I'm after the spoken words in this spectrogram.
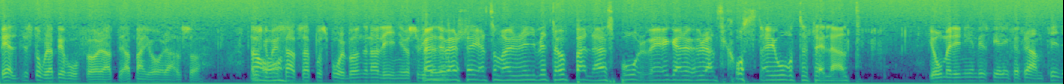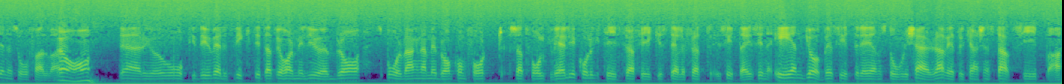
väldigt stora behov för att, att man gör alltså. Nu ska Ja. man ju satsa på spårbundna linjer och så vidare. Men det värsta är att de har rivit upp alla spårvägar överallt. Det kostar ju att återställa allt. Jo, men det är en investering för framtiden i så fall va? Ja, Det är ju, och det är ju väldigt viktigt att vi har miljöbra spårvagnar med bra komfort så att folk väljer kollektivtrafik istället för att sitta i sin... En gubbe sitter i en stor kärra, vet du, kanske en stadsjeep va?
